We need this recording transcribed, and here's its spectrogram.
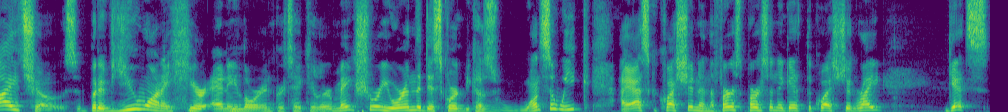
I chose. But if you want to hear any lore in particular, make sure you are in the Discord because once a week I ask a question and the first person to get the question right gets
